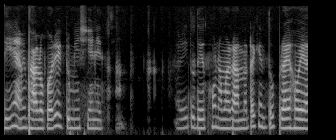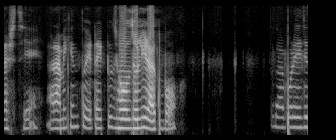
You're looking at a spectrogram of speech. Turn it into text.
দিয়ে আমি ভালো করে একটু মিশিয়ে নিচ্ছি। আর এই তো দেখুন আমার রান্নাটা কিন্তু প্রায় হয়ে আসছে। আর আমি কিন্তু এটা একটু ঝোল ঝোলই রাখব তারপরে এই যে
